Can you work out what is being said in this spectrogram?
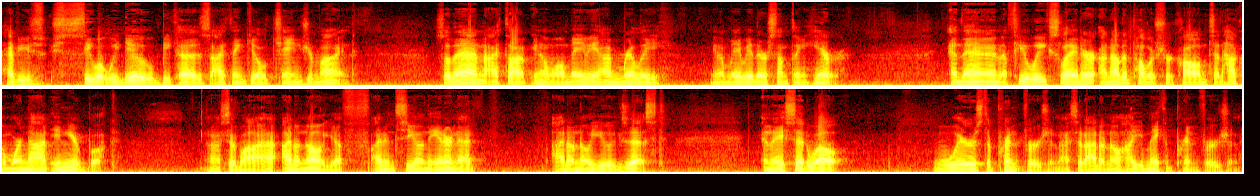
have you see what we do because I think you'll change your mind. So then I thought, you know, well, maybe I'm really, you know, maybe there's something here. And then a few weeks later, another publisher called and said, how come we're not in your book? And I said, well, I, I don't know. Have, I didn't see you on the internet. I don't know you exist. And they said, Well, where's the print version? I said, I don't know how you make a print version.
